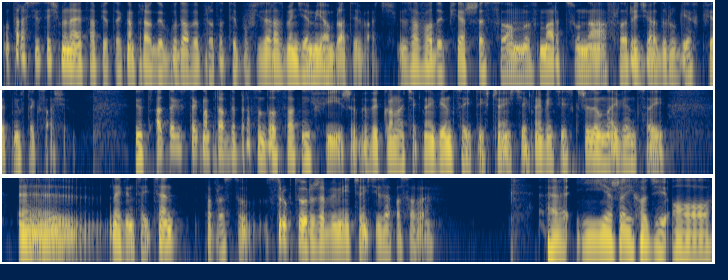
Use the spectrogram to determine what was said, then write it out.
No teraz jesteśmy na etapie tak naprawdę budowy prototypów i zaraz będziemy je oblatywać. Zawody pierwsze są w marcu na Florydzie, a drugie w kwietniu w Teksasie. Więc, ale to jest tak naprawdę praca do ostatniej chwili, żeby wykonać jak najwięcej tych części, jak najwięcej skrzydeł, najwięcej, yy, najwięcej cent, po prostu struktur, żeby mieć części zapasowe. E, I jeżeli chodzi o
